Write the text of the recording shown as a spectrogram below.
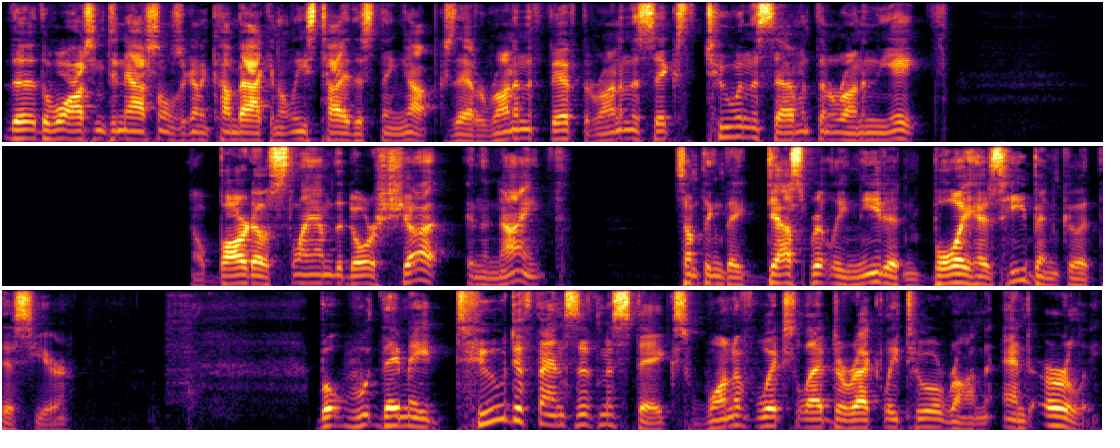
the, the Washington Nationals are going to come back and at least tie this thing up because they had a run in the fifth, a run in the sixth, two in the seventh, and a run in the eighth. You know, Bardo slammed the door shut in the ninth, something they desperately needed, and boy, has he been good this year. But w- they made two defensive mistakes, one of which led directly to a run and early.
